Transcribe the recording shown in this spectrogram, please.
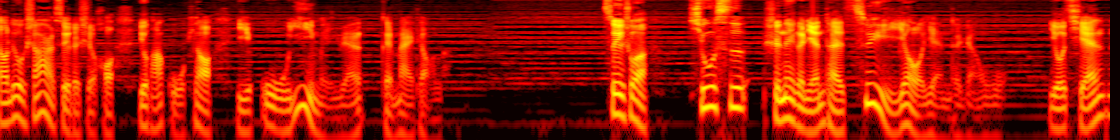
到六十二岁的时候，又把股票以五亿美元给卖掉了。所以说，休斯是那个年代最耀眼的人物，有钱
